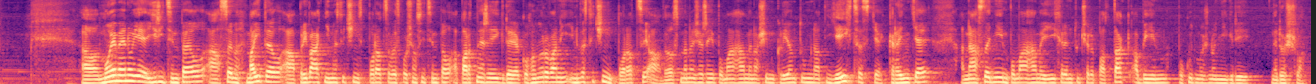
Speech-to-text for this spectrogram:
Moje jméno je Jiří Cimpel a jsem majitel a privátní investiční poradce ve společnosti Cimpel a partneři, kde jako honorovaný investiční poradci a wealth manažeři pomáháme našim klientům na jejich cestě k rentě a následně jim pomáháme jejich rentu čerpat tak, aby jim pokud možno nikdy nedošla.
